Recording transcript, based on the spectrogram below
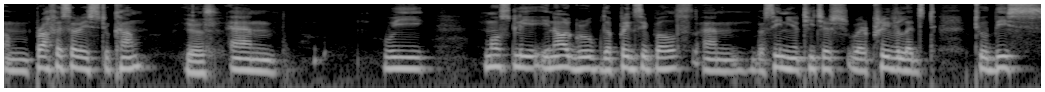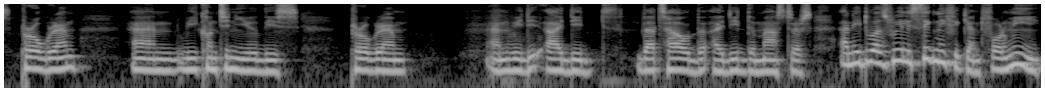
um, professor is to come Yes. and we mostly in our group the principals and the senior teachers were privileged to this program and we continue this program and we di- I did that's how the, I did the masters. And it was really significant for me.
